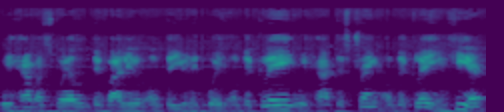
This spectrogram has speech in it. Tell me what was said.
We have as well the value of the unit weight of the clay. We have the strength of the clay in here.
